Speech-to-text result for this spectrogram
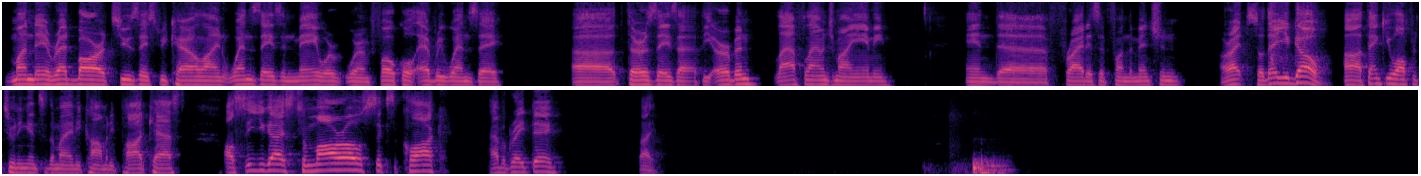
Monday, Red Bar. Tuesday, Sweet Caroline. Wednesdays in May, we're, we're in Focal every Wednesday. Uh, Thursdays at the Urban, Laugh Lounge Miami. And uh, Fridays at Fun Dimension. All right. So there you go. Uh, thank you all for tuning into the Miami Comedy Podcast. I'll see you guys tomorrow, six o'clock. Have a great day. Bye.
